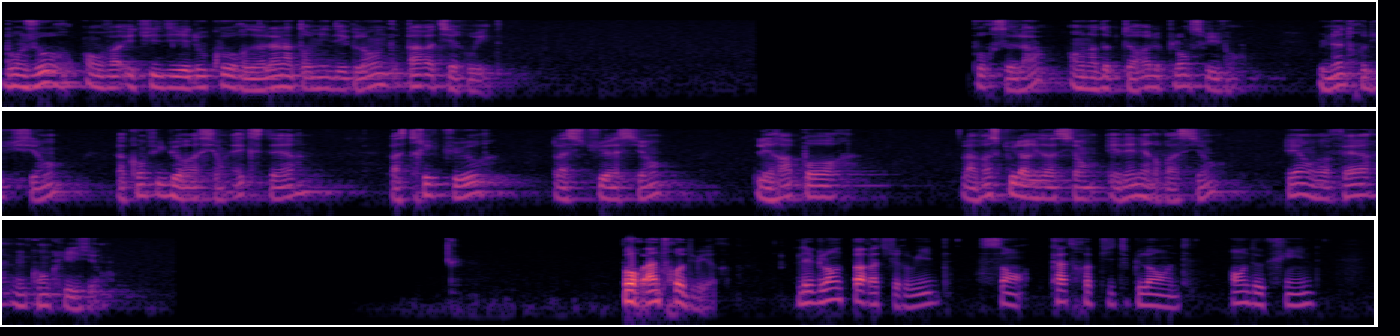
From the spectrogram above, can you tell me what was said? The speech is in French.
Bonjour, on va étudier le cours de l'anatomie des glandes parathyroïdes. Pour cela, on adoptera le plan suivant. Une introduction, la configuration externe, la structure, la situation, les rapports, la vascularisation et l'énervation, et on va faire une conclusion. Pour introduire, les glandes parathyroïdes sont quatre petites glandes endocrines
